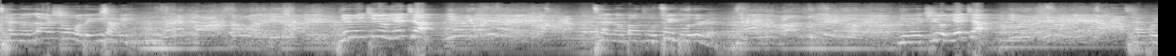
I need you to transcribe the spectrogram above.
才能拉升我的影响力，才能拉升我的影响力，因为只有演讲。因为只有演讲。才能帮助最多的人，才能帮助最多的人，因为只有演讲。因为只有演讲。才会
